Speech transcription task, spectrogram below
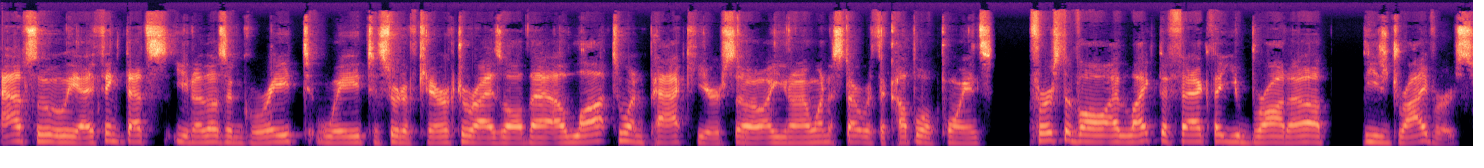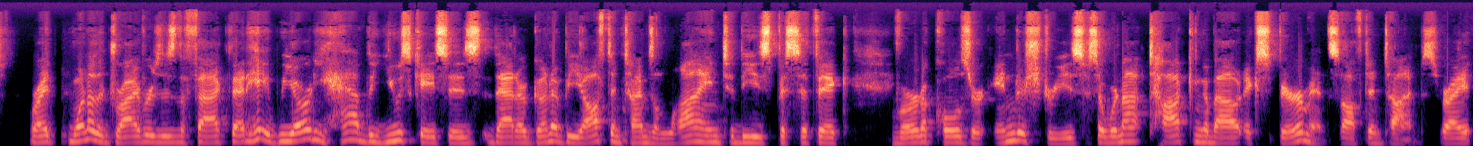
Absolutely. I think that's, you know, that was a great way to sort of characterize all that. A lot to unpack here. So, uh, you know, I want to start with a couple of points. First of all, I like the fact that you brought up these drivers, right? One of the drivers is the fact that, hey, we already have the use cases that are going to be oftentimes aligned to these specific verticals or industries. So we're not talking about experiments oftentimes, right?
